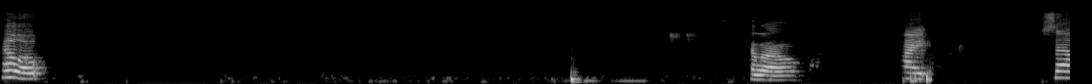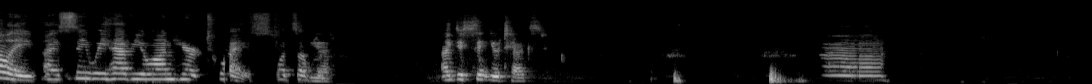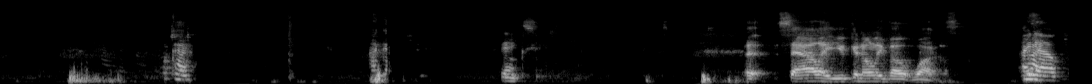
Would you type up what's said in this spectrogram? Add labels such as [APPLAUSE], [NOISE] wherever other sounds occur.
Hello. Hello. Hi. Sally, I see we have you on here twice. What's up? Yeah. I just sent you a text. Uh, okay. I got you. Thanks. But Sally, you can only vote once. I know.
